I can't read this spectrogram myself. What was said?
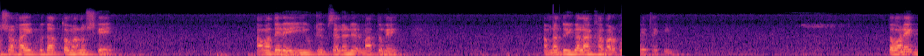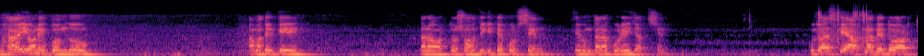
অসহায়, ক্ষুধার্ত মানুষকে আমাদের এই ইউটিউব চ্যানেলের মাধ্যমে আমরা দুই বেলা খাবার হয়ে থাকি। তো অনেক ভাই, অনেক বন্ধু আমাদেরকে তারা অর্থ সহযোগিতা করছেন এবং তারা করেই যাচ্ছেন। কিন্তু আজকে আপনাদের দেওয়া অর্থ,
